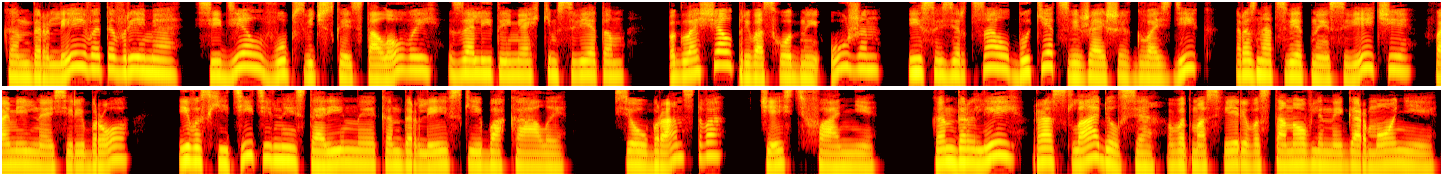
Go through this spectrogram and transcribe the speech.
Кандерлей в это время сидел в Упсвичской столовой, залитой мягким светом, поглощал превосходный ужин и созерцал букет свежайших гвоздик, разноцветные свечи, фамильное серебро и восхитительные старинные кандерлеевские бокалы. Все убранство в честь Фанни. Кандерлей расслабился в атмосфере восстановленной гармонии,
